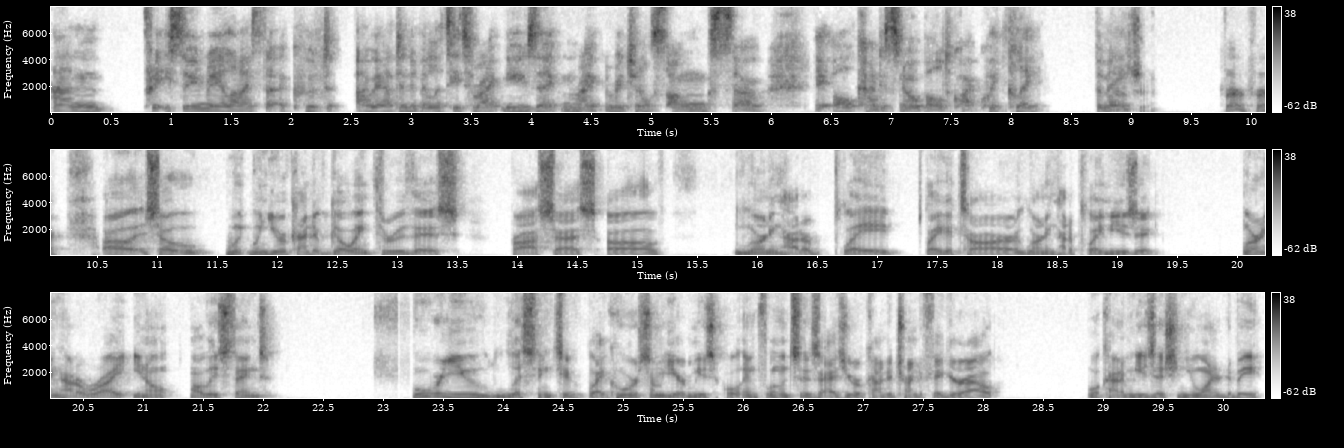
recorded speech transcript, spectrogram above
and pretty soon realized that I could, I had an ability to write music and write original songs. So it all kind of snowballed quite quickly for me. Gotcha. Fair, fair. Uh, so when, when you're kind of going through this process of learning how to play play guitar, learning how to play music, learning how to write, you know, all these things. Who were you listening to? Like, who were some of your musical influences as you were kind of trying to figure out what kind of musician you wanted to be?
